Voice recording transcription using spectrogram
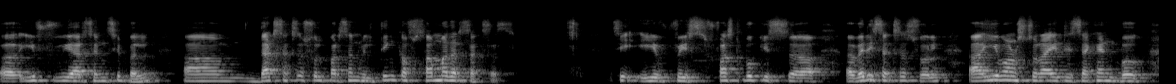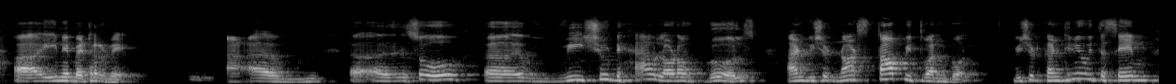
if we are sensible, um, that successful person will think of some other success. See, if his first book is uh, very successful, uh, he wants to write his second book uh, in a better way. Uh, um, uh, so uh, we should have a lot of goals and we should not stop with one goal. We should continue with the same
